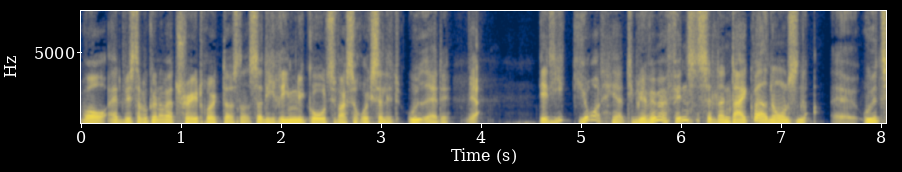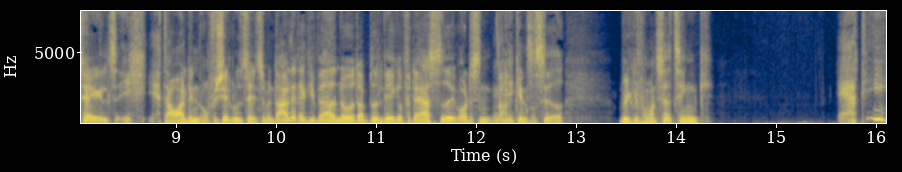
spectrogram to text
hvor at hvis der begynder at være trade-rygter og sådan noget, så er de rimelig gode til faktisk at rykke sig lidt ud af det. Ja. Det har de ikke gjort her. De bliver ved med at finde sig selv. Der har ikke været nogen sådan, øh, udtalelse. Ikke, ja, der var aldrig en officiel udtalelse, men der har aldrig rigtig været noget, der er blevet lægget fra deres side, hvor det sådan, de er Nej. ikke interesseret. Hvilket får mig til at tænke, er de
